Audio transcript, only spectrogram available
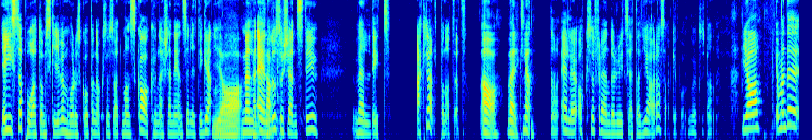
jag gissar på att de skriver om horoskopen också så att man ska kunna känna igen sig lite grann. Ja, men självklart. ändå så känns det ju väldigt aktuellt på något sätt. Ja, verkligen. Ja, eller också förändrar du ditt sätt att göra saker på. Det var också spännande. Ja, ja men det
